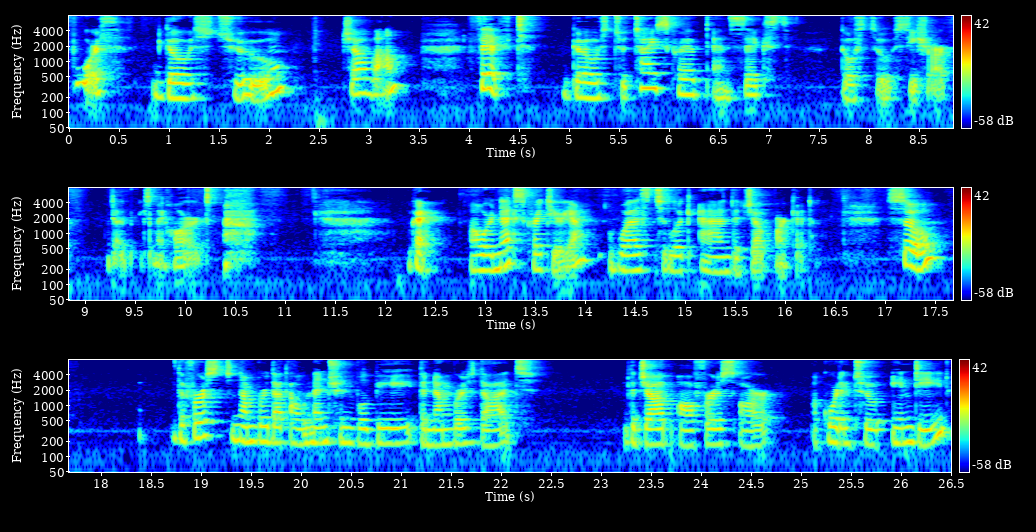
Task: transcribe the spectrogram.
fourth goes to Java, fifth goes to TypeScript, and sixth goes to C Sharp. That breaks my heart. okay, our next criteria was to look at the job market. So the first number that I'll mention will be the numbers that the job offers are according to Indeed,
